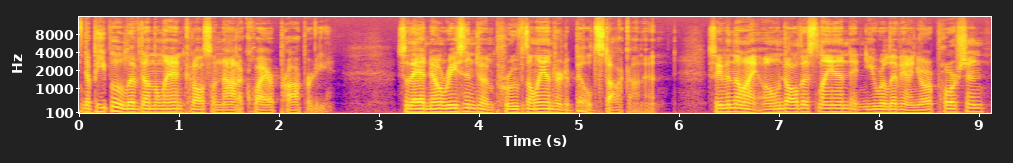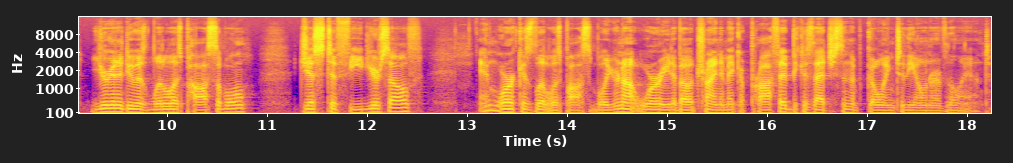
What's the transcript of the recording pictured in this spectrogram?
The people who lived on the land could also not acquire property. So they had no reason to improve the land or to build stock on it. So even though I owned all this land and you were living on your portion, you're going to do as little as possible just to feed yourself and work as little as possible. You're not worried about trying to make a profit because that just ends up going to the owner of the land.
